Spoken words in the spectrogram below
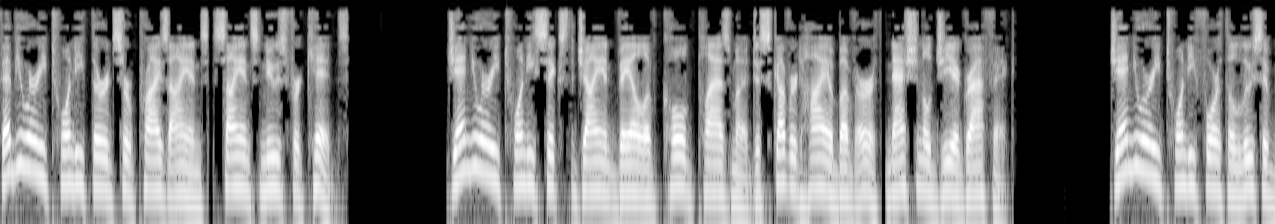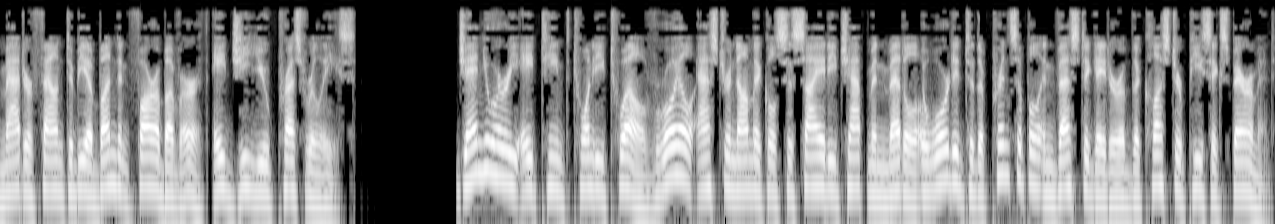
February 23 – Surprise ions Science news for kids January 26 – Giant veil of cold plasma discovered high above Earth National Geographic January 24 – Elusive matter found to be abundant far above Earth AGU press release. January 18, 2012 Royal Astronomical Society Chapman Medal awarded to the principal investigator of the Cluster Peace experiment.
